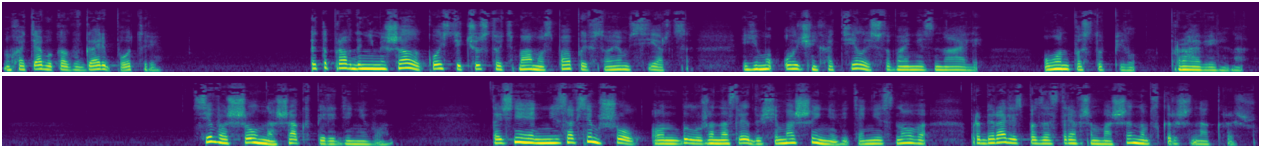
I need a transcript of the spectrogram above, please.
Ну, хотя бы как в Гарри Поттере. Это, правда, не мешало Косте чувствовать маму с папой в своем сердце. И ему очень хотелось, чтобы они знали. Он поступил правильно. Сева шел на шаг впереди него. Точнее, не совсем шел, он был уже на следующей машине, ведь они снова пробирались по застрявшим машинам с крыши на крышу.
